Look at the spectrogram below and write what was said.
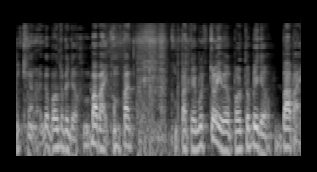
Y que no, veo por otro video bye bye comparte comparte mucho y veo por otro video bye bye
